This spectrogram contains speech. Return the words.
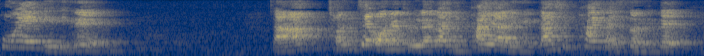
호의 길이는 자, 전체 원의 둘레가 2파이R이니까 10파이가 있었는데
